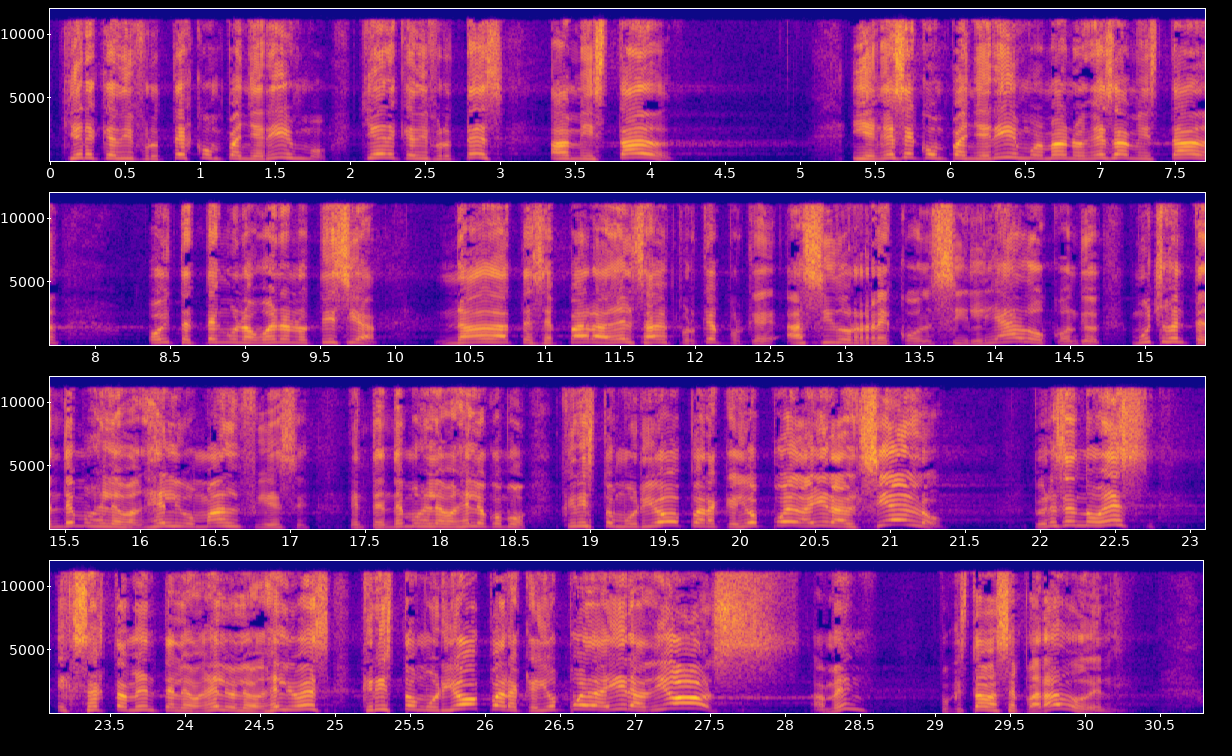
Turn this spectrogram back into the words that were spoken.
Quiere que disfrutes compañerismo, quiere que disfrutes amistad. Y en ese compañerismo, hermano, en esa amistad, hoy te tengo una buena noticia. Nada te separa de Él. ¿Sabes por qué? Porque has sido reconciliado con Dios. Muchos entendemos el Evangelio mal, fíjese. Entendemos el Evangelio como Cristo murió para que yo pueda ir al cielo. Pero ese no es exactamente el Evangelio. El Evangelio es, Cristo murió para que yo pueda ir a Dios. Amén. Porque estaba separado de Él.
